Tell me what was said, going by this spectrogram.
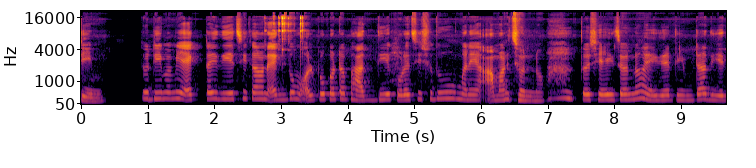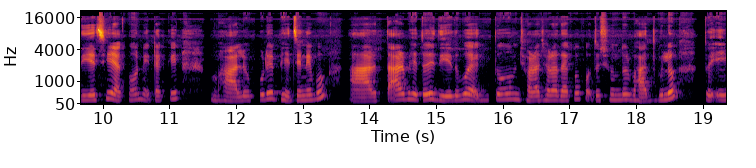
ডিম। তো ডিম আমি একটাই দিয়েছি কারণ একদম অল্প কটা ভাত দিয়ে করেছি শুধু মানে আমার জন্য। তো সেই জন্য এই যে ডিমটা দিয়ে দিয়েছি, এখন এটাকে ভালো করে ভেজে নেব আর তার ভেতরে দিয়ে দেবো একদম ঝরা ঝরা, দেখো কত সুন্দর ভাতগুলো। তো এই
